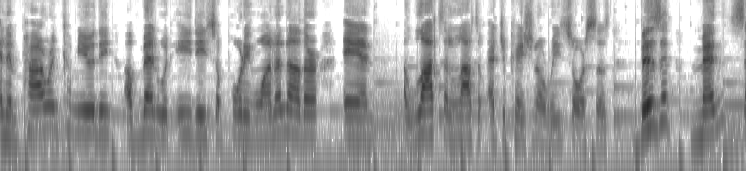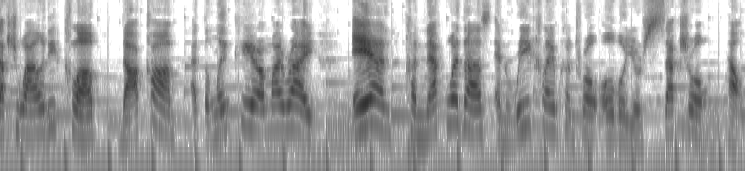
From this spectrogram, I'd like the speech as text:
an empowering community of men with ED supporting one another and lots and lots of educational resources. Visit mensexualityclub.com at the link here on my right and connect with us and reclaim control over your sexual health.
